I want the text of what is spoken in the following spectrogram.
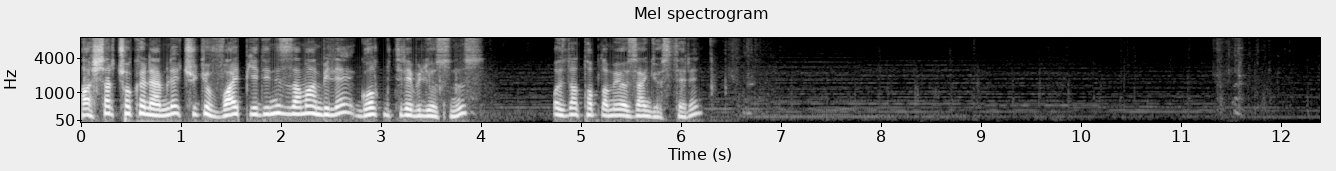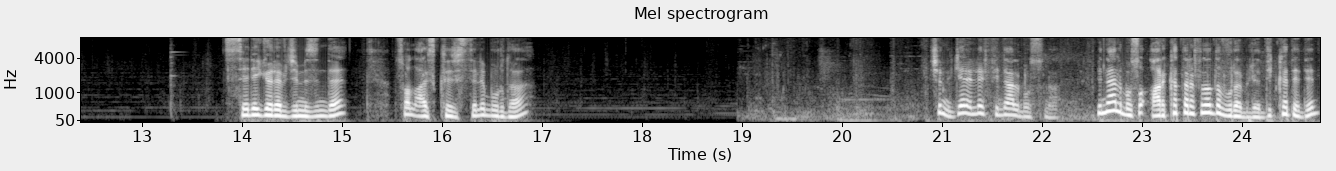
taşlar çok önemli. Çünkü wipe yediğiniz zaman bile gold bitirebiliyorsunuz. O yüzden toplamaya özen gösterin. Seri görevcimizin de son ice kristali burada. Şimdi gelelim final boss'una. Final boss'u arka tarafına da vurabiliyor. Dikkat edin.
